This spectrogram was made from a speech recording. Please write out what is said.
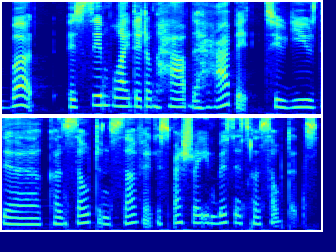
but it seems like they don't have the habit to use the consultant service, especially in business consultants.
